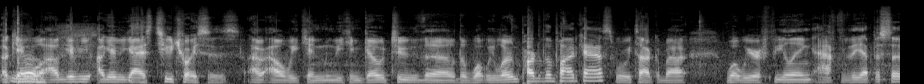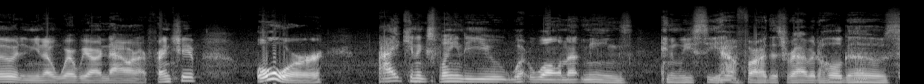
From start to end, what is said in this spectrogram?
okay, No. well, I'll give you, I'll give you guys two choices. I, I'll, we can, we can go to the the what we learned part of the podcast where we talk about what we were feeling after the episode and you know where we are now in our friendship, or I can explain to you what walnut means and we see how far this rabbit hole goes.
